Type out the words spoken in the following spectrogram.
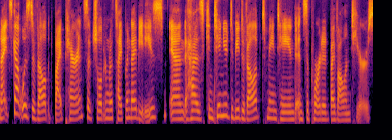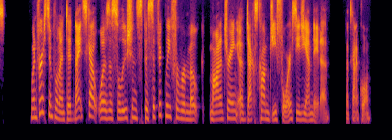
Night Scout was developed by parents of children with type 1 diabetes and has continued to be developed, maintained, and supported by volunteers. When first implemented, Night Scout was a solution specifically for remote monitoring of Dexcom G4 CGM data. That's kind of cool.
